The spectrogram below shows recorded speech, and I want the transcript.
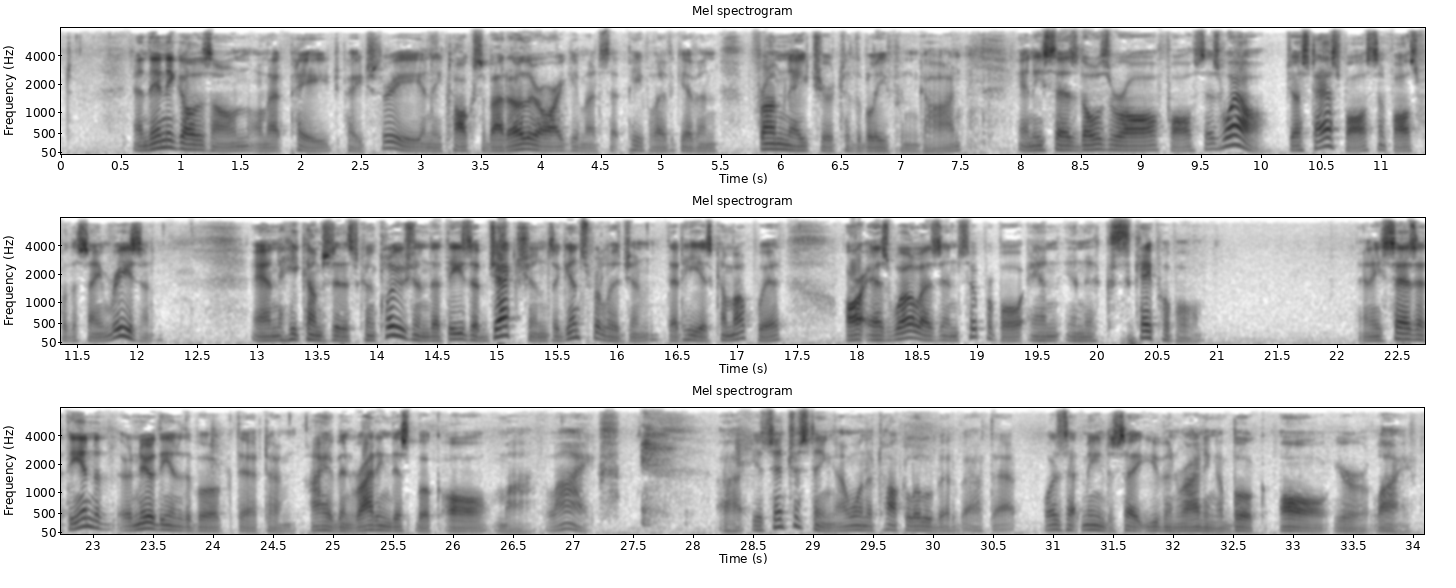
And then he goes on on that page, page three, and he talks about other arguments that people have given from nature to the belief in God. And he says those are all false as well, just as false and false for the same reason. And he comes to this conclusion that these objections against religion that he has come up with are as well as insuperable and inescapable. And he says at the end of, or near the end of the book that um, I have been writing this book all my life. Uh, it's interesting. I want to talk a little bit about that. What does that mean to say you've been writing a book all your life?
